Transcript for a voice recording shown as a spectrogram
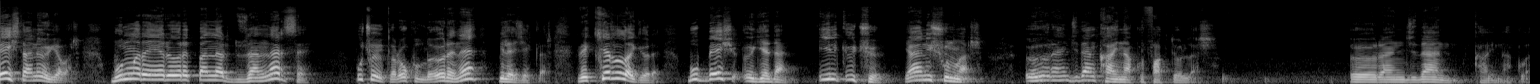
Beş tane öge var. Bunları eğer öğretmenler düzenlerse bu çocuklar okulda öğrenebilecekler. Ve Carroll'a göre bu beş ögeden ilk üçü yani şunlar öğrenciden kaynaklı faktörler. Öğrenciden kaynaklı.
